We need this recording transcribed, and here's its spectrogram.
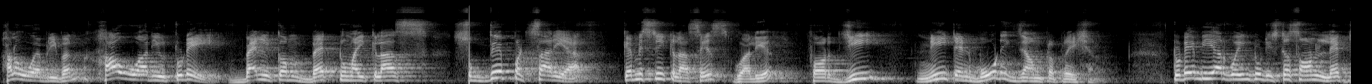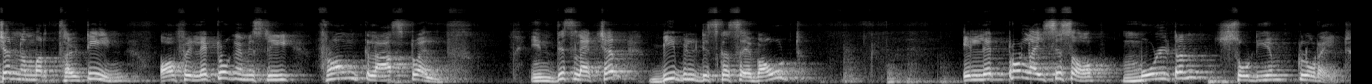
Hello everyone, how are you today? Welcome back to my class Sukhdev Patsaria Chemistry classes Gwalior for G, NEET and board exam preparation. Today we are going to discuss on lecture number 13 of electrochemistry from class 12th. In this lecture we will discuss about electrolysis of molten sodium chloride.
